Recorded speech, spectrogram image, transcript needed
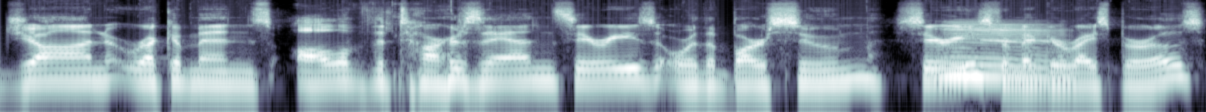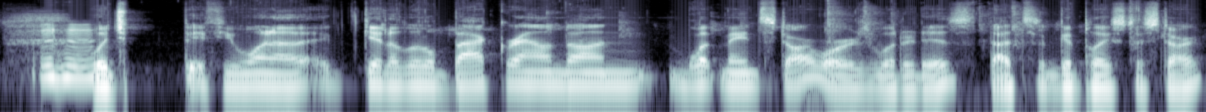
John recommends all of the Tarzan series or the Barsoom series mm. from Edgar Rice Burroughs, mm-hmm. which if you want to get a little background on what made Star Wars what it is, that's a good place to start.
